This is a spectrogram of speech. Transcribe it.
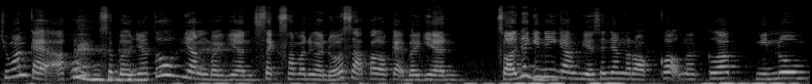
Cuman kayak aku sebelnya tuh yang bagian seks sama dengan dosa. Kalau kayak bagian soalnya gini yang biasanya ngerokok ngeklub minum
